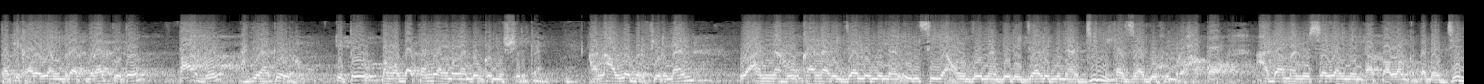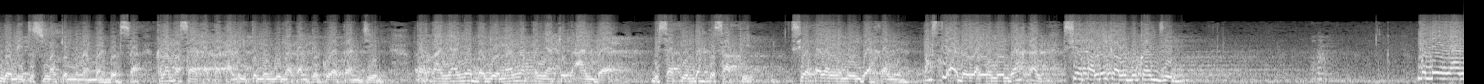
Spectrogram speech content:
Tapi kalau yang berat-berat itu Pak Bu hati-hati loh. Itu pengobatan yang mengandung kemusyrikan. Karena Allah berfirman wa annahu kana rijalun minal insi ya'udzuuna birijalin minal jin fazaduhum rohaqo. Ada manusia yang minta tolong kepada jin dan itu semakin menambah dosa. Kenapa saya katakan itu menggunakan kekuatan jin? Pertanyaannya bagaimana penyakit anda bisa pindah ke sapi? Siapa yang memindahkannya? Pasti ada yang memindahkan. Siapa lagi kalau bukan jin? Mendingan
